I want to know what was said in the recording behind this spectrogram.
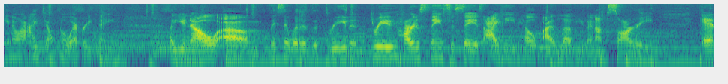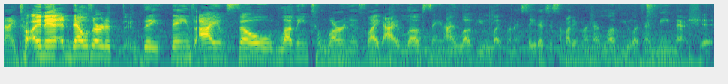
you know, I don't know everything. You know, um, they say what are the three the three hardest things to say is I need help, I love you, and I'm sorry. And I told, and, and those are the, the things I am so loving to learn is like I love saying I love you. Like when I say that to somebody, I'm like I love you. Like I mean that shit.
